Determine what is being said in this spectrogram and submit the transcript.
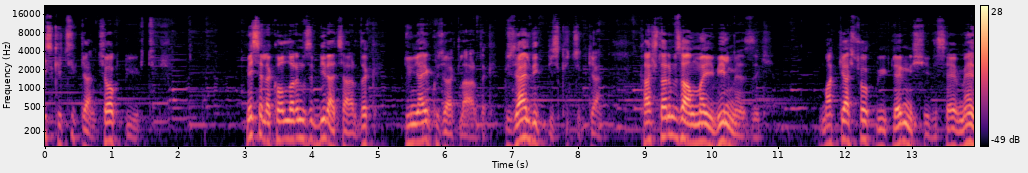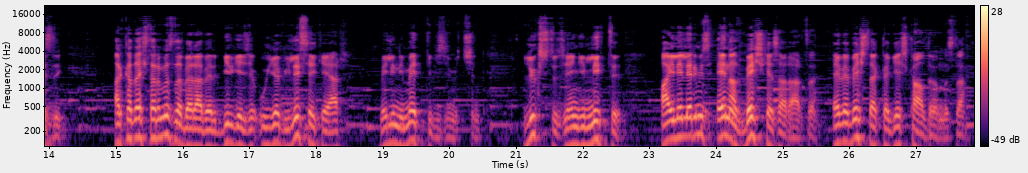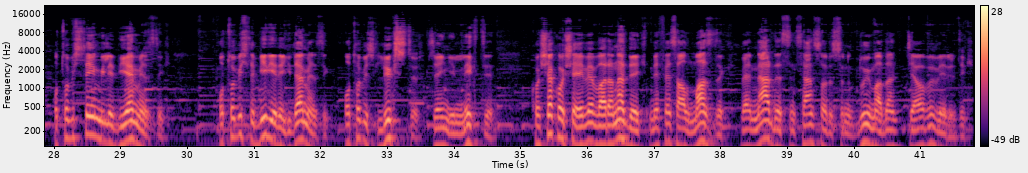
Biz küçükken çok büyüktük. Mesela kollarımızı bir açardık, dünyayı kucaklardık. Güzeldik biz küçükken. Kaşlarımızı almayı bilmezdik. Makyaj çok büyüklerin işiydi, sevmezdik. Arkadaşlarımızla beraber bir gece uyuyabilirsek eğer, veli nimetti bizim için. Lükstü, zenginlikti. Ailelerimiz en az beş kez arardı. Eve beş dakika geç kaldığımızda. Otobüsteyim bile diyemezdik. Otobüste bir yere gidemezdik. Otobüs lükstü, zenginlikti. Koşa koşa eve varana dek nefes almazdık ve neredesin sen sorusunu duymadan cevabı verirdik.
